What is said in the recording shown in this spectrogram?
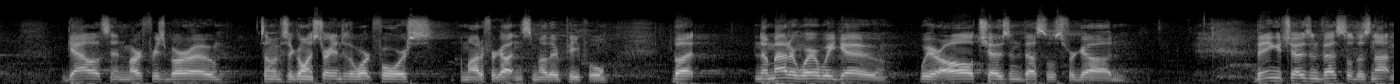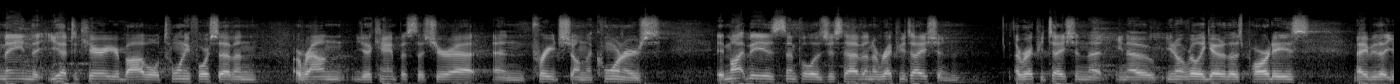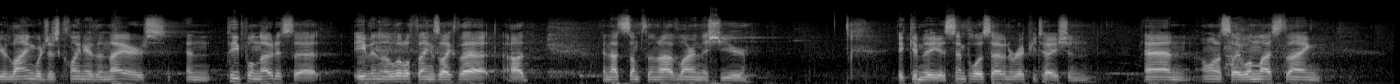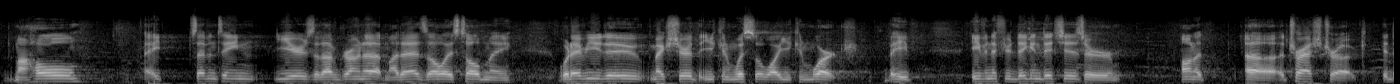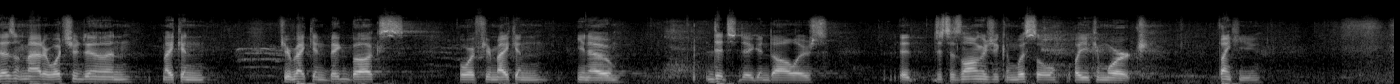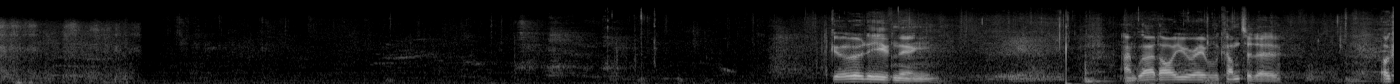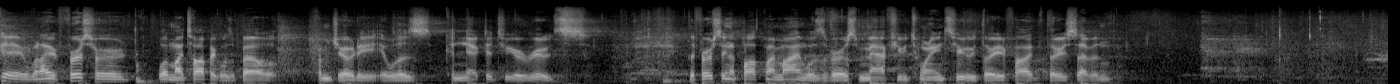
Gallatin, Murfreesboro. Some of us are going straight into the workforce. I might have forgotten some other people. But no matter where we go, we are all chosen vessels for God. Being a chosen vessel does not mean that you have to carry your Bible 24 7 around the campus that you're at and preach on the corners. It might be as simple as just having a reputation, a reputation that, you know, you don't really go to those parties, maybe that your language is cleaner than theirs, and people notice that, even the little things like that. And that's something that I've learned this year. It can be as simple as having a reputation. And I want to say one last thing. My whole eight, 17 years that I've grown up, my dad's always told me, whatever you do, make sure that you can whistle while you can work. But even if you're digging ditches or on a, uh, a trash truck, it doesn't matter what you're doing, making, if you're making big bucks or if you're making, you know, ditch digging dollars. It, just as long as you can whistle while you can work. Thank you. Good evening. I'm glad all you were able to come today. Okay, when I first heard what my topic was about from Jody, it was connected to your roots. The first thing that popped my mind was the verse Matthew 22, 35 37.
